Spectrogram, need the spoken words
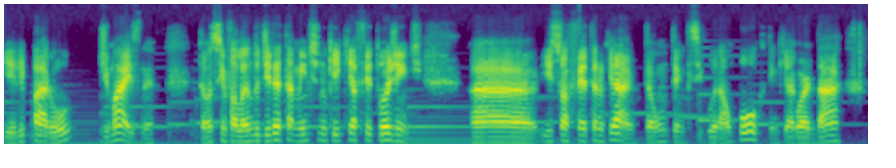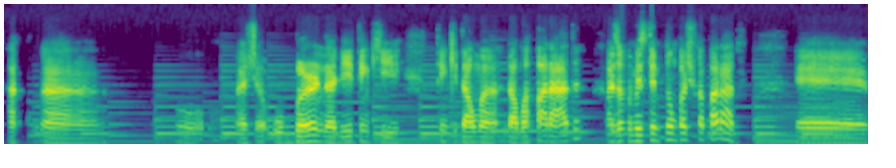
e ele parou demais, né? Então, assim, falando diretamente no que, que afetou a gente. Uh, isso afeta no que? Ah, então tem que segurar um pouco, tem que aguardar a, a, o, o burn ali, tem que, tem que dar, uma, dar uma parada, mas ao mesmo tempo não pode ficar parado. É,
